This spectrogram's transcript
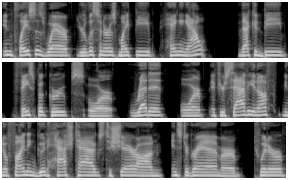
in places where your listeners might be hanging out. That could be Facebook groups or Reddit or if you're savvy enough, you know, finding good hashtags to share on Instagram or Twitter,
